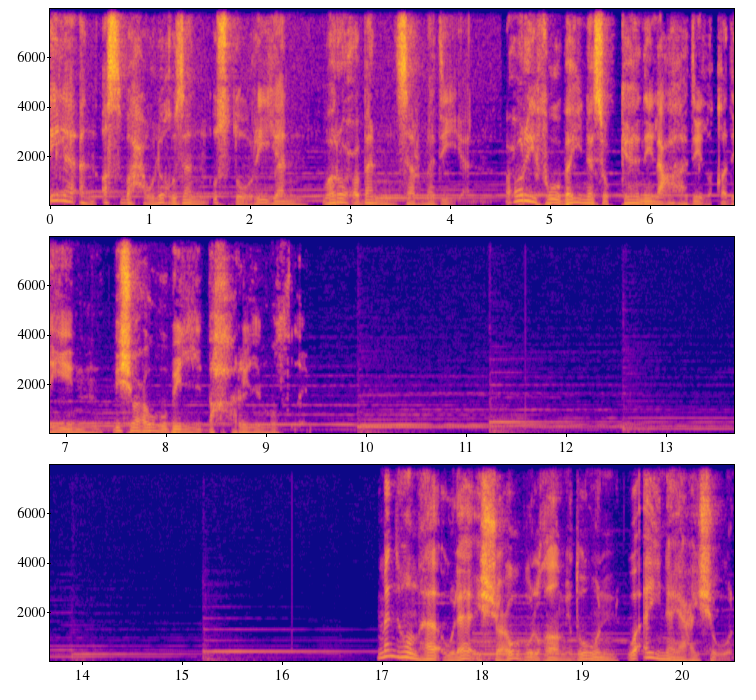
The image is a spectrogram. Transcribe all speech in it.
إلى أن أصبحوا لغزا أسطوريا ورعبا سرمديا. عرفوا بين سكان العهد القديم بشعوب البحر المظلم. من هم هؤلاء الشعوب الغامضون وأين يعيشون؟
